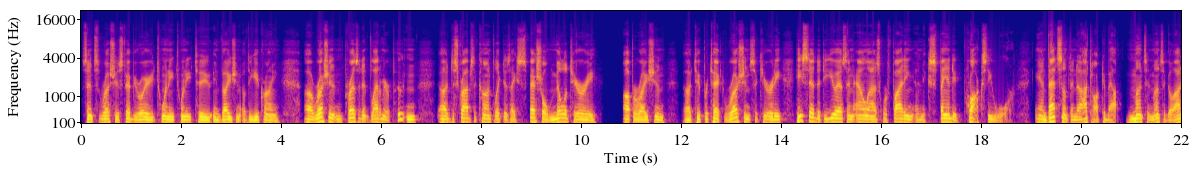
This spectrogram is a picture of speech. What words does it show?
since Russia's February 2022 invasion of the Ukraine. Uh, Russian President Vladimir Putin uh, describes the conflict as a special military operation uh, to protect Russian security. He said that the U.S. and allies were fighting an expanded proxy war. And that's something that I talked about months and months ago. I,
